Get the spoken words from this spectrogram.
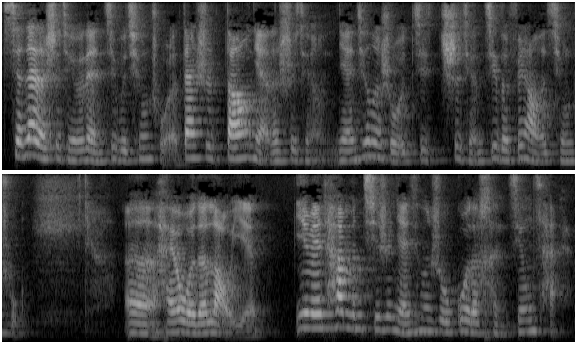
现在的事情有点记不清楚了，但是当年的事情，年轻的时候记事情记得非常的清楚。嗯，还有我的姥爷。因为他们其实年轻的时候过得很精彩，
